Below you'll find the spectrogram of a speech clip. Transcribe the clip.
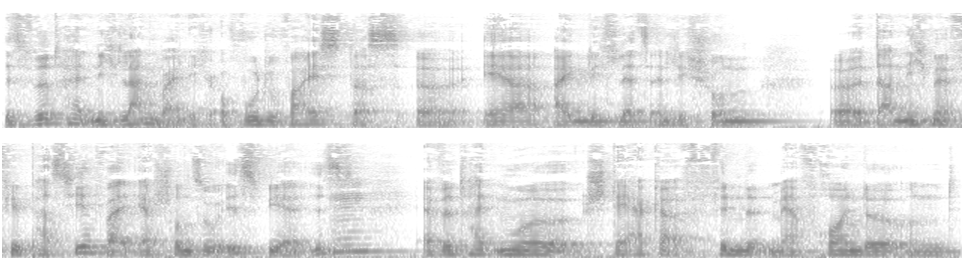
es wird halt nicht langweilig, obwohl du weißt, dass äh, er eigentlich letztendlich schon äh, da nicht mehr viel passiert, weil er schon so ist, wie er ist. Er wird halt nur stärker, findet mehr Freunde und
